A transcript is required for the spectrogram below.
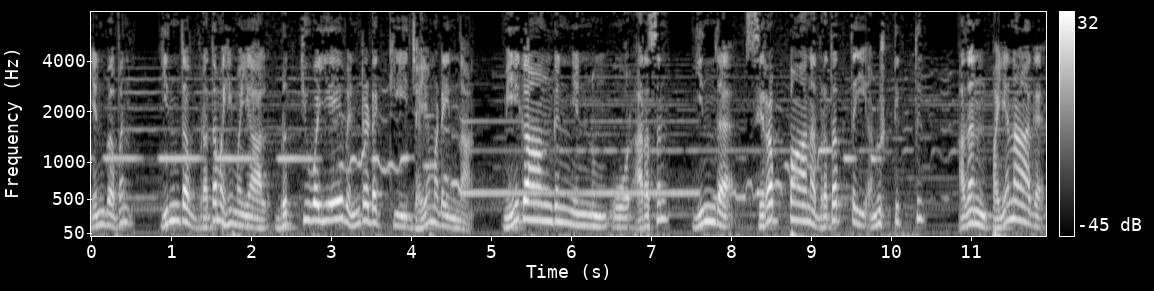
என்பவன் இந்த விரத மகிமையால் மிருத்யுவையே வென்றடக்கி ஜெயமடைந்தான். மேகாங்கன் என்னும் ஓர் அரசன் இந்த சிறப்பான விரதத்தை அனுஷ்டித்து அதன் பயனாக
